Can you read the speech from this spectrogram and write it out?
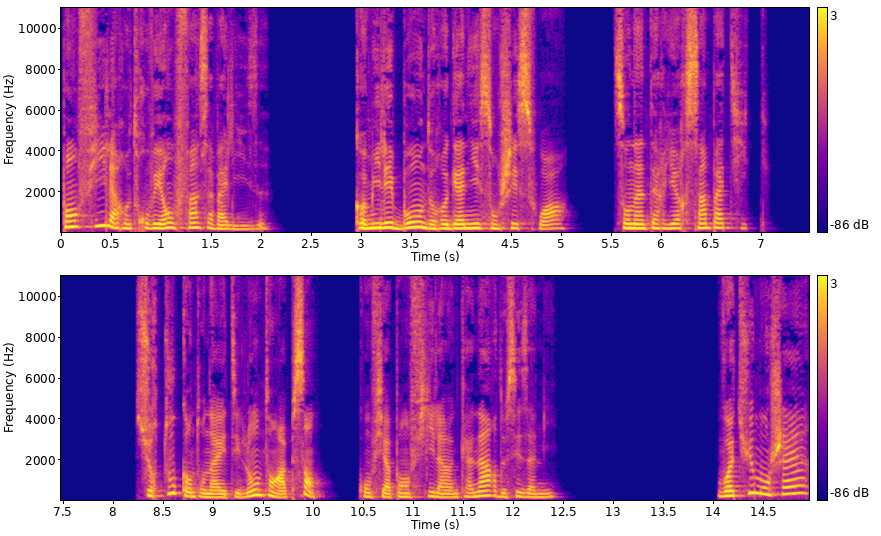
Pamphile a retrouvé enfin sa valise. Comme il est bon de regagner son chez-soi, son intérieur sympathique, surtout quand on a été longtemps absent, confia Pamphile à un canard de ses amis. Vois-tu, mon cher,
